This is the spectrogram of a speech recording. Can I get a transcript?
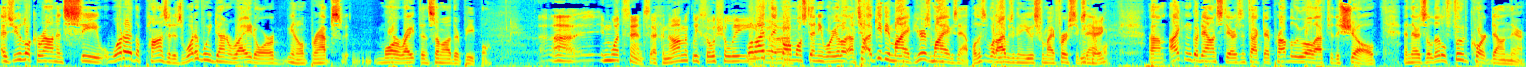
as you look around and see what are the positives? What have we done right, or you know perhaps more right than some other people? Uh, in what sense? Economically, socially? Well, I think uh, almost anywhere you look. I'll, t- I'll give you my. Here's my example. This is what I was going to use for my first example. Um, I can go downstairs. In fact, I probably will after the show. And there's a little food court down there.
